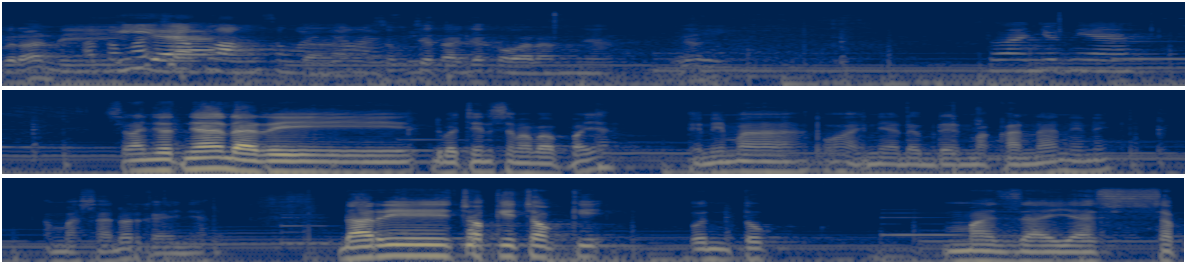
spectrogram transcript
berani. Atau Iya. chat langsung aja Nah, nggak langsung chat aja ke orangnya. Ya. Selanjutnya Selanjutnya dari dibacain sama bapak ya. Ini mah, wah ini ada brand makanan ini, ambasador kayaknya. Dari Coki Coki untuk Mazaya Sep,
